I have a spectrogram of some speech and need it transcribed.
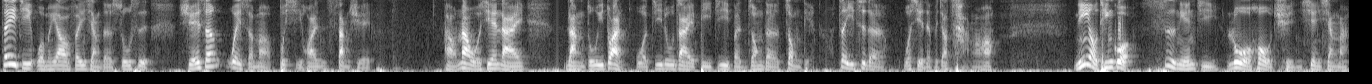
这一集我们要分享的书是《学生为什么不喜欢上学》。好，那我先来朗读一段我记录在笔记本中的重点。这一次的我写的比较长哦。你有听过四年级落后群现象吗？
